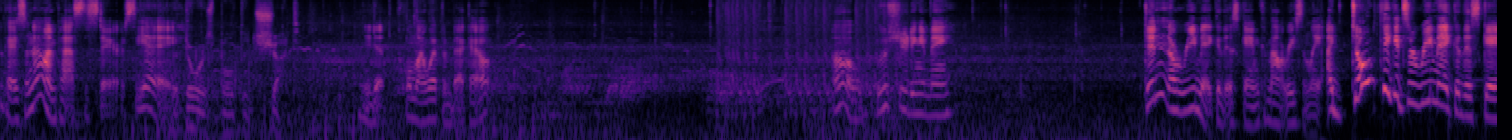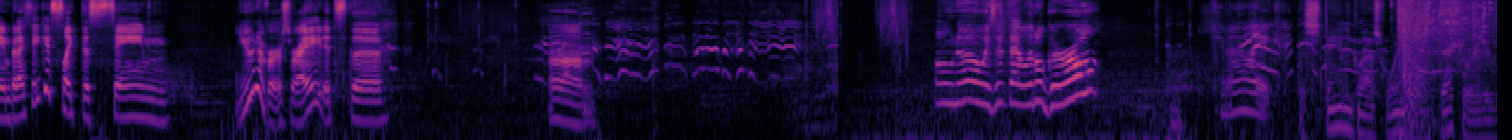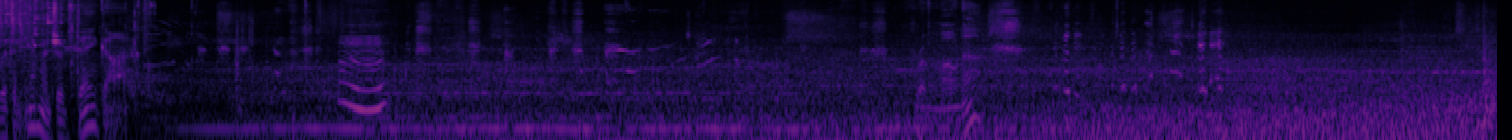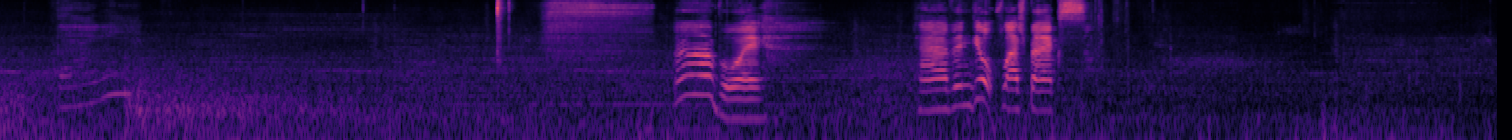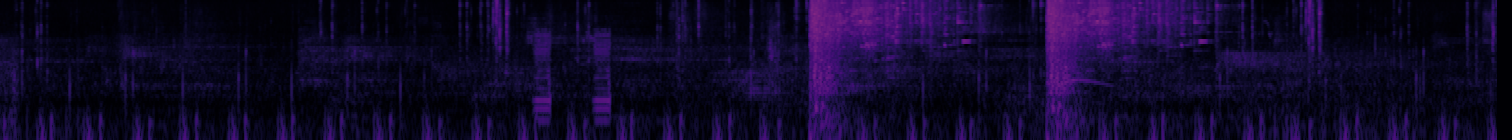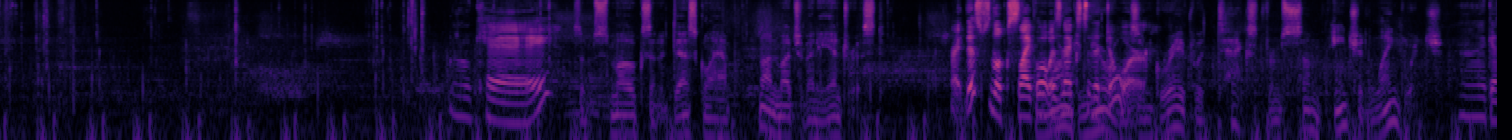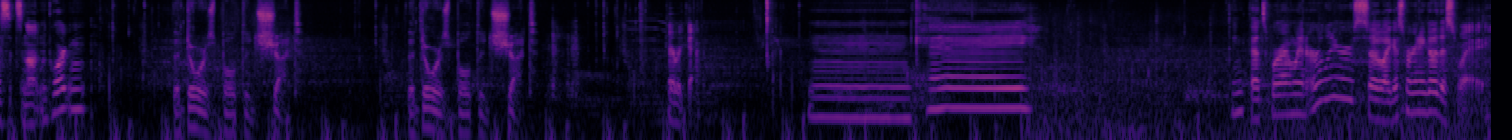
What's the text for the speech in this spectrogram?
Okay, so now I'm past the stairs. Yay. The door's bolted shut. I Need to pull my weapon back out. Oh, who's shooting at me? Didn't a remake of this game come out recently? I don't think it's a remake of this game, but I think it's like the same universe, right? It's the... Um... Oh no, is it that little girl? Can I like... The stained glass window is decorated with an image of Dagon. Hmm. Ramona? Oh boy. Having guilt flashbacks. Okay. Some smokes and a desk lamp. Not much of any interest. Right, this looks like what was next to the door. engraved with text from some ancient language. Mm, I guess it's not important. The door's bolted shut. The door's bolted shut. There we go. Okay. I think that's where I went earlier, so I guess we're gonna go this way.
